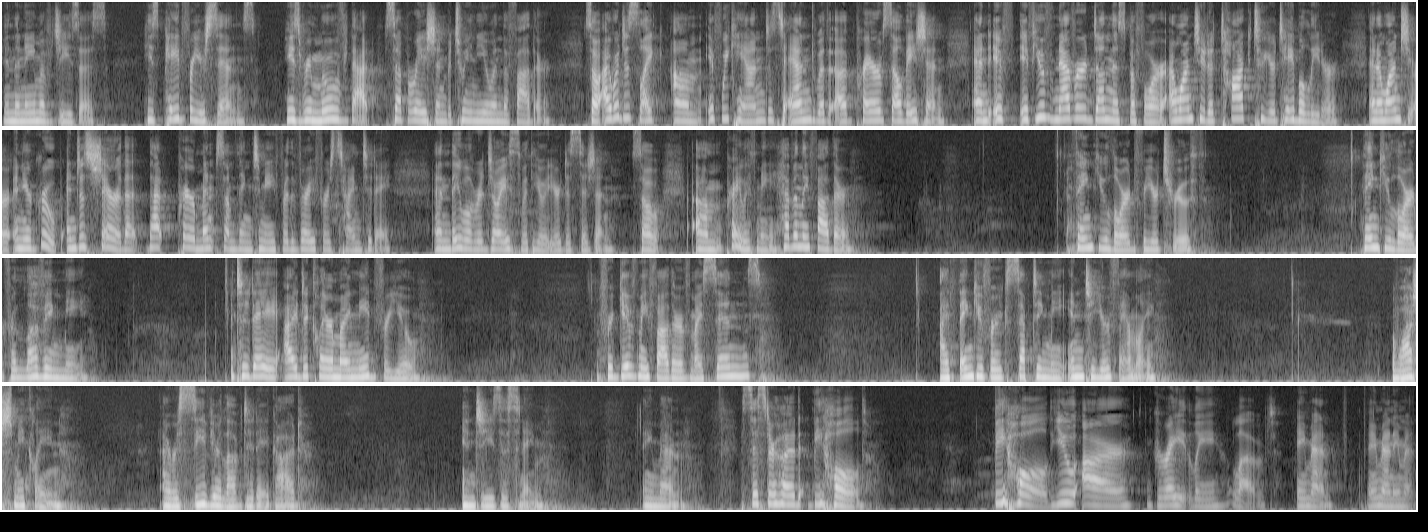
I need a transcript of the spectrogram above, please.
in the name of Jesus. He's paid for your sins, he's removed that separation between you and the Father. So I would just like, um, if we can, just to end with a prayer of salvation. And if, if you've never done this before, I want you to talk to your table leader and I want you in your group and just share that that prayer meant something to me for the very first time today and they will rejoice with you at your decision. So um, pray with me. Heavenly Father, thank you, Lord, for your truth. Thank you, Lord, for loving me. Today, I declare my need for you. Forgive me, Father, of my sins. I thank you for accepting me into your family. Wash me clean. I receive your love today, God. In Jesus' name, amen. Sisterhood, behold. Behold, you are greatly loved. Amen. Amen. Amen.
